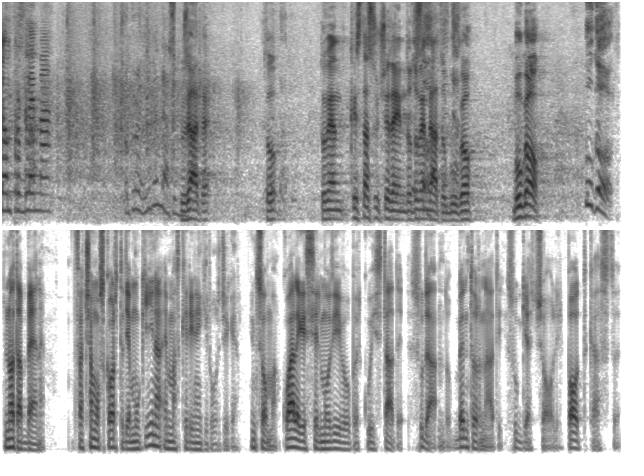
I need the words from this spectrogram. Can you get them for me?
C'è un problema? Scusate, tu, dove, che sta succedendo? Dove è andato Bugo? Bugo! Bugo! Nota bene, facciamo scorta di ammuchina e mascherine chirurgiche. Insomma, quale che sia il motivo per cui state sudando, bentornati su Ghiaccioli, il podcast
